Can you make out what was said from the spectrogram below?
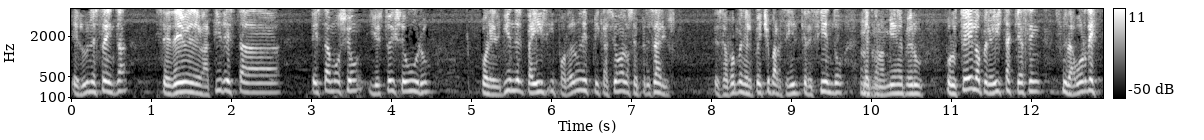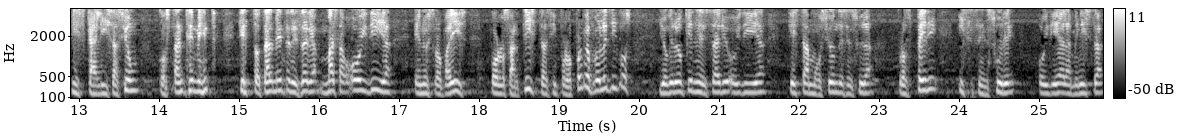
el lunes 30, se debe debatir esta, esta moción y estoy seguro, por el bien del país y por dar una explicación a los empresarios, que se rompen el pecho para seguir creciendo la economía en el Perú. Por ustedes los periodistas que hacen su labor de fiscalización constantemente, que es totalmente necesaria, más hoy día en nuestro país, por los artistas y por los propios políticos, yo creo que es necesario hoy día que esta moción de censura prospere y se censure hoy día a la ministra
